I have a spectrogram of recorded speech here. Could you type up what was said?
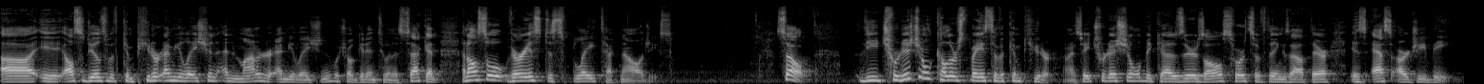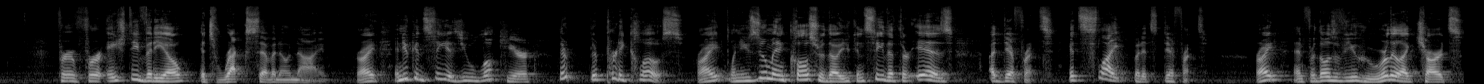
Uh, it also deals with computer emulation and monitor emulation, which I'll get into in a second, and also various display technologies. So the traditional color space of a computer, and I say traditional because there's all sorts of things out there, is sRGB. For, for HD video, it's Rec 709, right? And you can see as you look here, they're, they're pretty close, right? When you zoom in closer, though, you can see that there is a difference. It's slight, but it's different, right? And for those of you who really like charts,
